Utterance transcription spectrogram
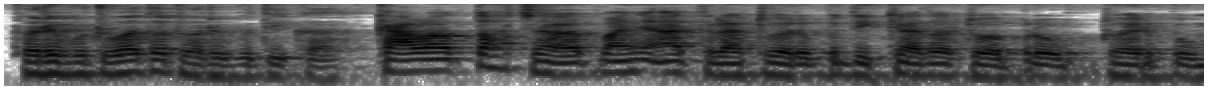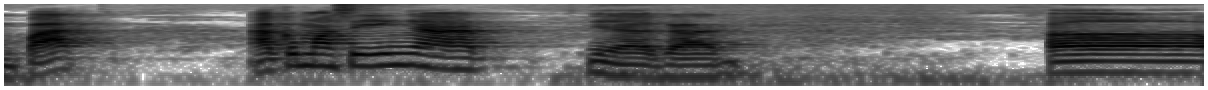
2002 atau 2003? kalau toh jawabannya adalah 2003 atau 20 2004 aku masih ingat ya kan eh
